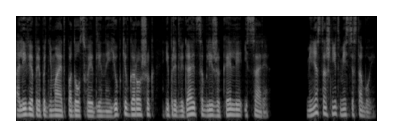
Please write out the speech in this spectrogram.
Оливия приподнимает подол своей длинной юбки в горошек и придвигается ближе к Элли и Саре. «Меня стошнит вместе с тобой.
